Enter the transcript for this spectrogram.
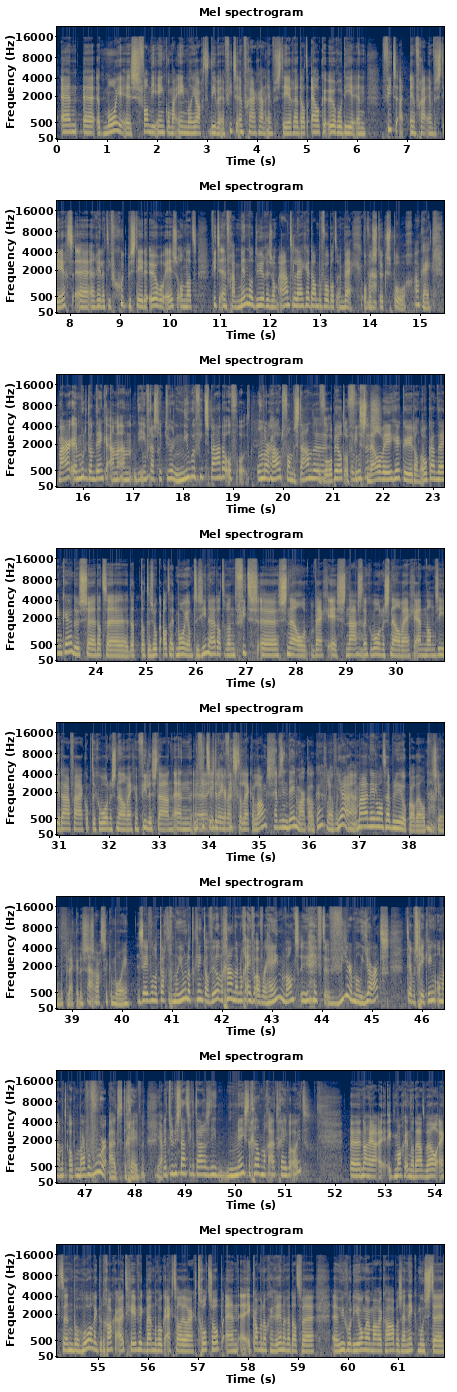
En uh, het mooie is van die 1,1 miljard die we in fietsinfra gaan investeren, dat elke euro die je in fietsinfra investeert, uh, een relatief goed besteden euro is, omdat fietsinfra minder duur is om aan te leggen dan bijvoorbeeld een weg of een Ah. stuk spoor. Oké, maar uh, moet ik dan denken aan, aan die infrastructuur, nieuwe fietspaden of onderhoud van bestaande Bijvoorbeeld, of routes? fietssnelwegen kun je dan ook aan denken. Dus dat, dat, dat is ook altijd mooi om te zien, hè, dat er een fietssnelweg is naast Ja. een gewone snelweg. En dan zie je daar vaak op de gewone snelweg een file staan en die fietsers iedereen lekker fietst er lekker langs. Hebben ze in Denemarken ook, hè, geloof ik? Ja, maar in Nederland hebben die ook al wel op Ja. verschillende plekken. Dus dat is hartstikke mooi. 780 miljoen, dat klinkt al veel. We gaan er nog even overheen, want u heeft 4 miljard ter beschikking om aan het openbaar vervoer uit te geven. Ja. Bent u de staatssecretaris die het meeste geld mag uitgeven ooit? Uh, nou ja, ik mag inderdaad wel echt een behoorlijk bedrag uitgeven. Ik ben er ook echt wel heel erg trots op. En uh, ik kan me nog herinneren dat we, uh, Hugo de Jonge, Mark Harbers en ik, moesten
